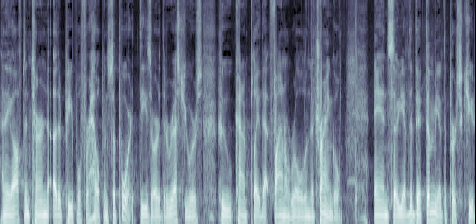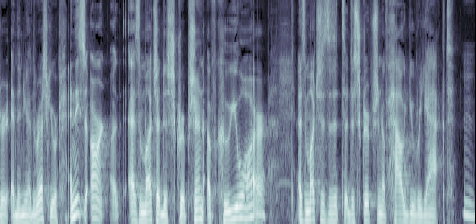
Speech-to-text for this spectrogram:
and they often turn to other people for help and support. These are the rescuers who kind of play that final role in the triangle. And so you have the victim, you have the persecutor, and then you have the rescuer. And these aren't as much a description of who you are as much as it's a description of how you react hmm.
